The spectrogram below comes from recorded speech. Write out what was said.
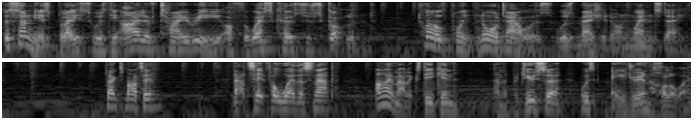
The sunniest place was the Isle of Tiree off the west coast of Scotland. 12.0 hours was measured on Wednesday. Thanks, Martin. That's it for Weather Snap. I'm Alex Deakin, and the producer was Adrian Holloway.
